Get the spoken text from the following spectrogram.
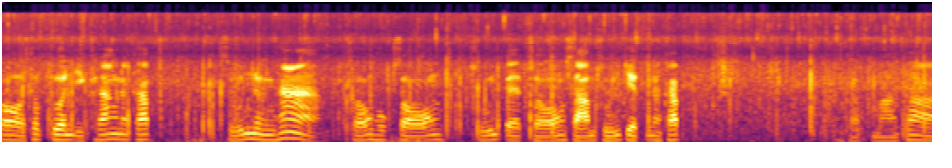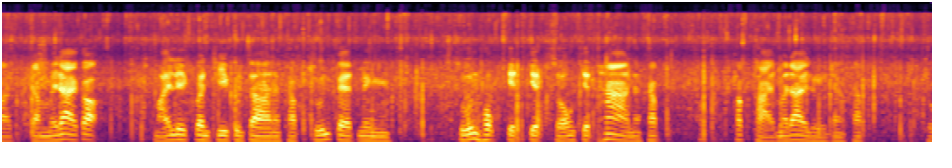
ก็ทบทวนอีกครั้งนะครับ 015 262 082 307 นะครับครับมาถ้าจำไม่ได้ก็หมายเลขบัญชีคุณตานะครับ 081 0677 275 นะครับ ทักถ่ายมาได้เลยนะครับโทร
